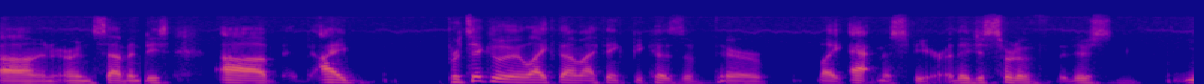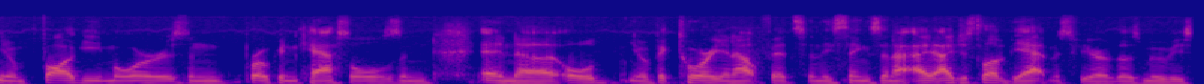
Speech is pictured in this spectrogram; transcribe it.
uh, and, or 70s. Uh, I particularly like them, I think, because of their like atmosphere. They just sort of there's you know foggy moors and broken castles and and uh, old you know Victorian outfits and these things. And I, I just love the atmosphere of those movies.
